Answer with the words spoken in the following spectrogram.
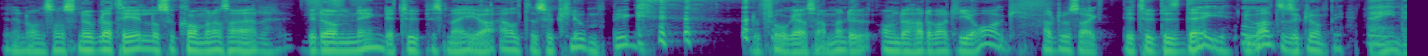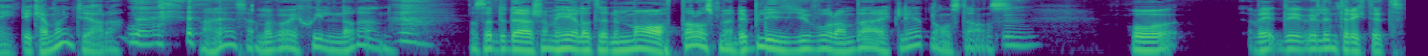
är det någon som snubblar till och så kommer en sån här bedömning. Det är typiskt mig, jag är alltid så klumpig. Då frågar jag så här, men du, om det hade varit jag, hade du sagt, det är typiskt dig, du är Mm. alltid så klumpig. Nej, Mm. nej, det kan man ju inte göra. Nej. Nej, så här, men vad är skillnaden? Alltså det där som vi hela tiden matar oss med, det blir ju våran verklighet någonstans. Mm. Och det är väl inte riktigt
